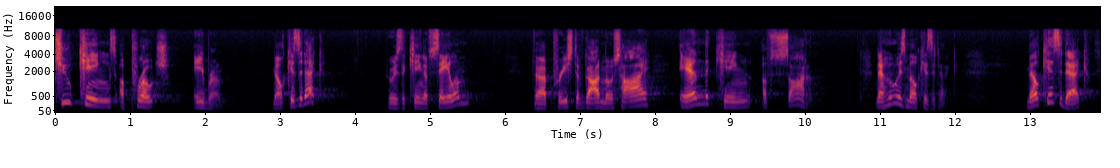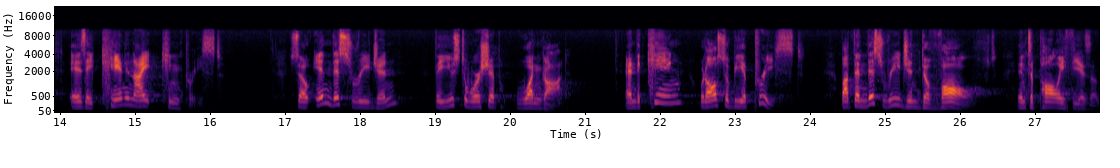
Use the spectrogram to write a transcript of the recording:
two kings approach Abram Melchizedek who is the king of Salem, the priest of God Most High, and the king of Sodom. Now, who is Melchizedek? Melchizedek is a Canaanite king priest. So, in this region, they used to worship one God. And the king would also be a priest. But then this region devolved into polytheism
